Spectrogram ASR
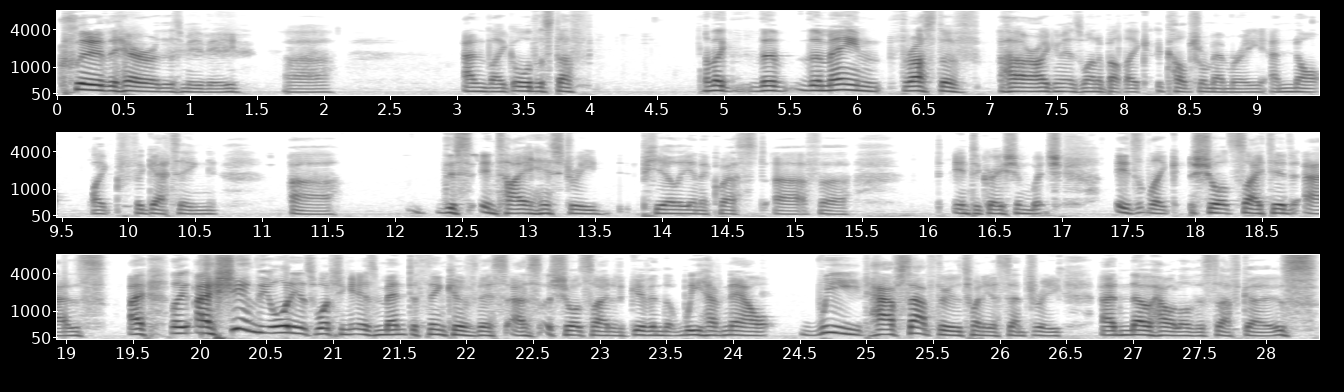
clearly the hero of this movie, uh, and like all the stuff, and like the the main thrust of her argument is one about like a cultural memory and not like forgetting uh, this entire history purely in a quest uh, for integration, which is like short sighted as I like. I assume the audience watching it is meant to think of this as short sighted, given that we have now we have sat through the 20th century and know how a lot of this stuff goes.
